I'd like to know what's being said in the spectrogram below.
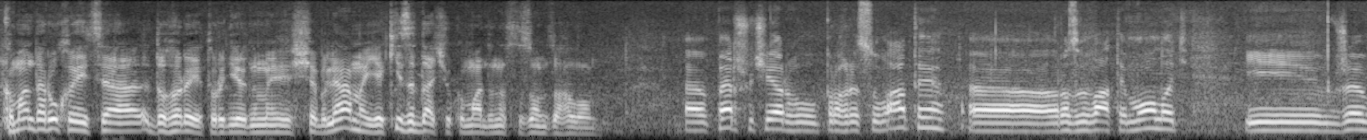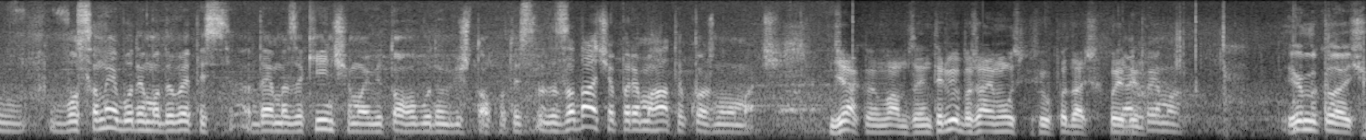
Команда рухається до гори турнірними щаблями. Які задачі команди на сезон загалом? Е, В першу чергу прогресувати, е, розвивати молодь. І вже восени будемо дивитись, де ми закінчимо, і від того будемо відштовхуватись. Задача перемагати в кожному матчі. Дякуємо вам за інтерв'ю. Бажаємо успіхів у подальших поєдинках. Дякуємо. Ігор Миколаївич,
